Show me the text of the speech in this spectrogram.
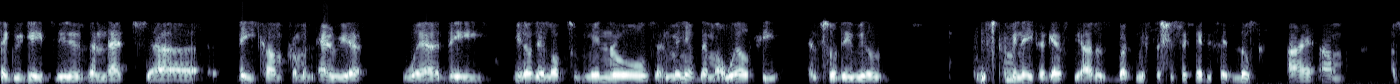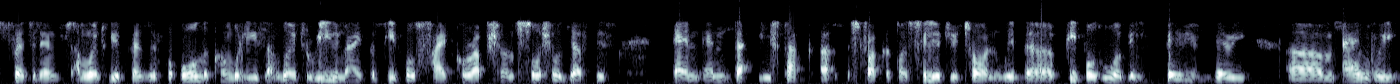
segregative and that uh, they come from an area where they you know, there are lots of minerals, and many of them are wealthy, and so they will discriminate against the others. But Mr. Tshisekedi said, look, I am a president. I'm going to be a president for all the Congolese. I'm going to reunite the people, fight corruption, social justice, and and that he struck uh, struck a conciliatory tone with the people who have been very very um, angry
